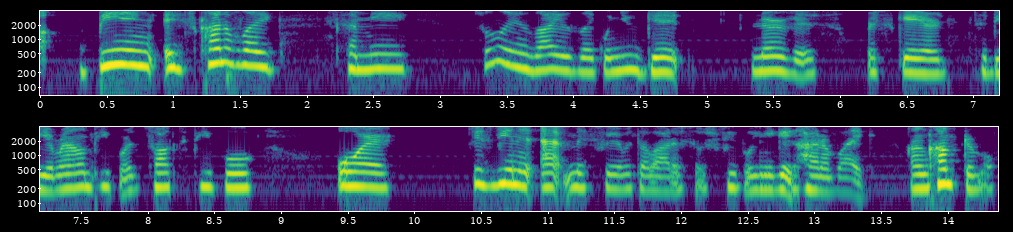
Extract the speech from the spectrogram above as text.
Uh, being it's kind of like to me social anxiety is like when you get nervous or scared to be around people or to talk to people or just be in an atmosphere with a lot of social people and you get kind of like uncomfortable.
